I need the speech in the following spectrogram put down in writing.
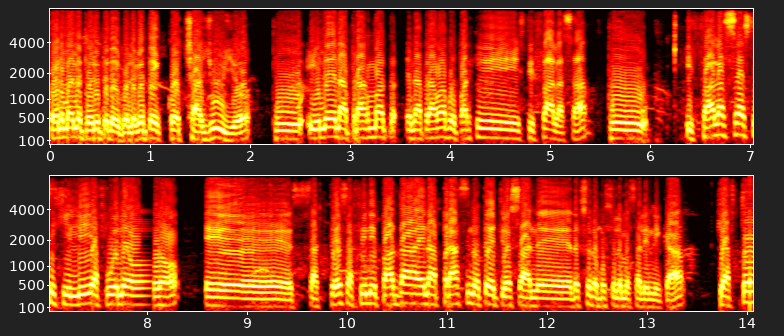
Το όνομα είναι πολύ περίεργο. Λέγεται κοτσαγιούλιο, που είναι ένα πράγμα, ένα πράγμα που υπάρχει στη θάλασσα, που η θάλασσα στη Χιλή, αφού είναι ορό, ε, στι ακτέ αφήνει πάντα ένα πράσινο τέτοιο, σαν ε, δεν ξέρω πώς το λέμε στα ελληνικά. Και αυτό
